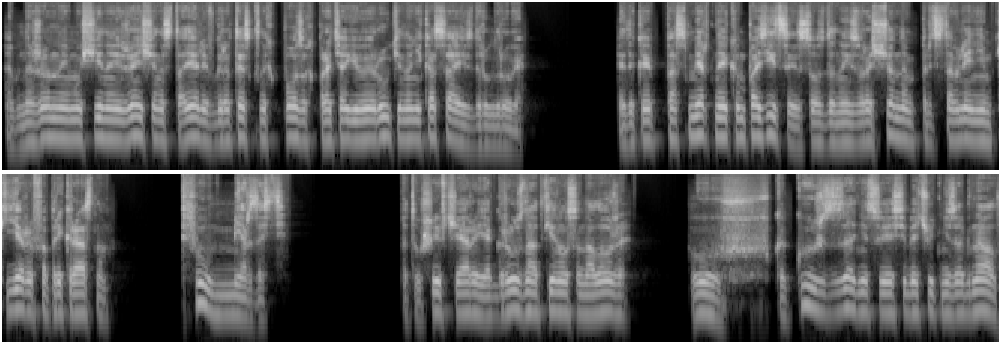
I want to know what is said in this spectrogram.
Обнаженные мужчина и женщина стояли в гротескных позах, протягивая руки, но не касаясь друг друга. Эдакая посмертная композиция, созданная извращенным представлением кьеров о прекрасном. Тфу, мерзость. Потушив чары, я грузно откинулся на ложе. Ух, какую ж задницу я себя чуть не загнал.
